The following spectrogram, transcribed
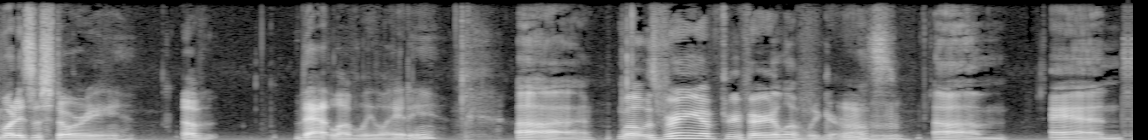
What is the story of that lovely lady? uh, well, it was bringing up three very lovely girls. Um, and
